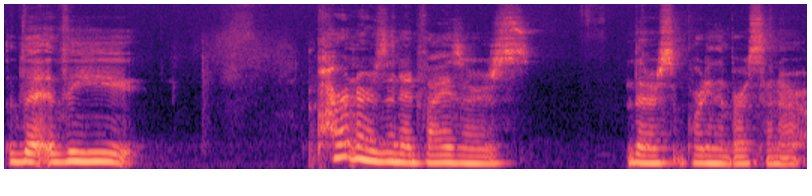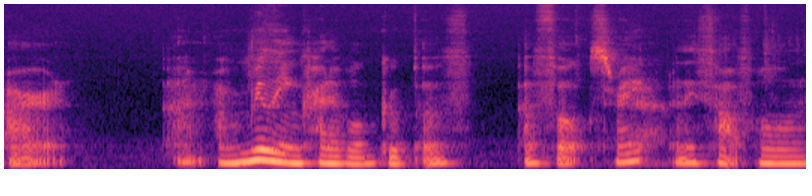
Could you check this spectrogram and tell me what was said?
the the partners and advisors that are supporting the birth center are um, a really incredible group of of folks, right? Really thoughtful.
